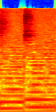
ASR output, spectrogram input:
Thank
